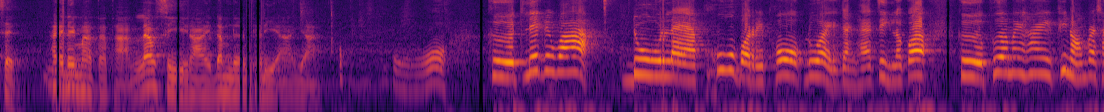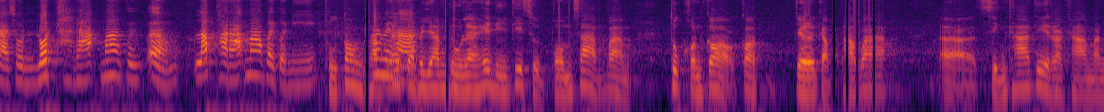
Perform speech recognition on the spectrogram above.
เสร็จให้ได้มาตรฐานแล้ว 4 รายดำเนินคดีอาญา โห คือเรียกได้ว่าดูแลผู้บริโภคด้วยอย่างแท้จริง แล้วก็คือเพื่อไม่ให้พี่น้องประชาชนลดภาระมากไปเอ่อรับภาระมากไปกว่านี้ ถูกต้องครับ ใช่ไหมคะและจะพยายามดูแลให้ดีที่สุดผมทราบว่าทุกคนก็ก็ เจอกับภาวะเอ่อสินค้าที่ราคามัน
